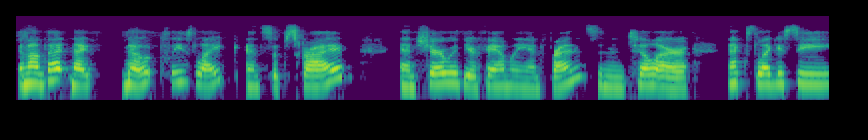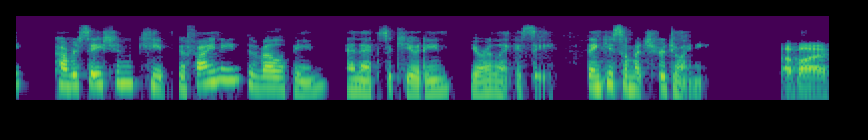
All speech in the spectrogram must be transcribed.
And on that night, note, please like and subscribe and share with your family and friends. And until our next legacy conversation, keep defining, developing, and executing your legacy. Thank you so much for joining. Bye bye.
